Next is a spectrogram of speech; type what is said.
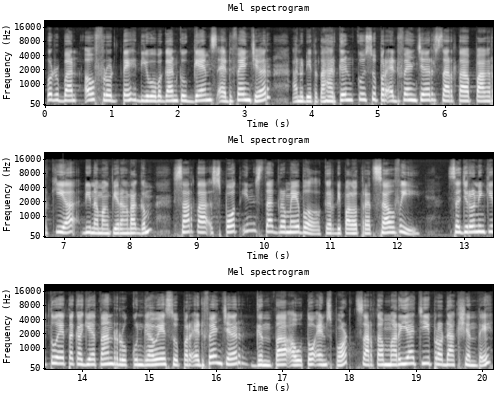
urban off-road teh diwewegan ku Games Adventure anu ditetaharkeun ku Super Adventure sarta Parkia di namang pirang ragem sarta spot Instagramable keur dipalotret selfie. Sejeroning kitu eta kegiatan rukun gawe super adventure, genta auto and sport, serta mariachi production teh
